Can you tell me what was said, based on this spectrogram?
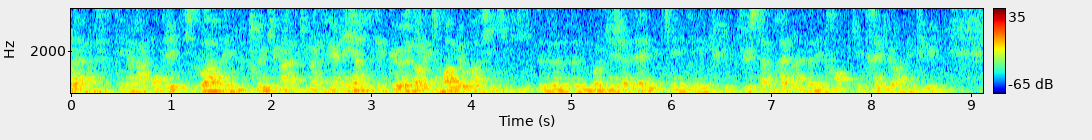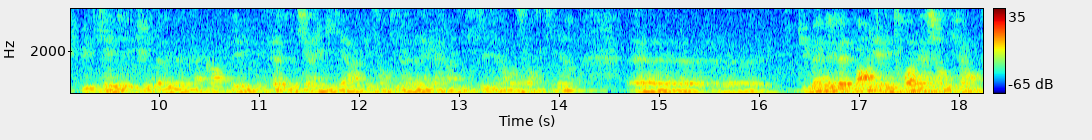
voilà, c'était raconter une histoire et le truc qui m'a fait rire, c'est que dans les trois biographies qui existent de, de Paul Deschanel, une qui a été écrite juste après, dans les années 30, qui est très dure avec lui, une qui a été écrite dans les années 50 et celle de Thierry Billard qui est sortie dans les années 90, qui vient de ressortir, euh, du même événement, il y avait trois versions différentes.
